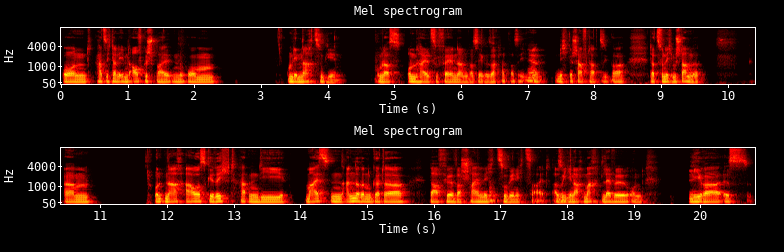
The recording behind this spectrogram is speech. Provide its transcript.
und hat sich dann eben aufgespalten, um, um dem nachzugehen. Um das Unheil zu verhindern, was sie gesagt hat, was sie Ja. eben nicht geschafft hat. Sie war dazu nicht imstande. Ähm, und nach Aos Gericht hatten die meisten anderen Götter dafür wahrscheinlich zu wenig Zeit. Also je nach Machtlevel und Lyra ist,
